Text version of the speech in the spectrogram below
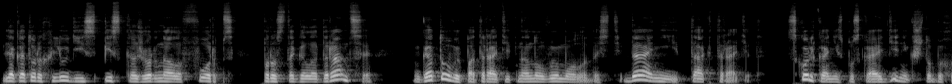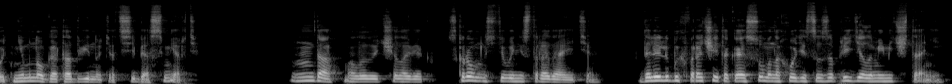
для которых люди из списка журнала Forbes просто голодранцы, готовы потратить на новую молодость. Да, они и так тратят. Сколько они спускают денег, чтобы хоть немного отодвинуть от себя смерть? «Да, молодой человек, скромностью вы не страдаете. Для любых врачей такая сумма находится за пределами мечтаний.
